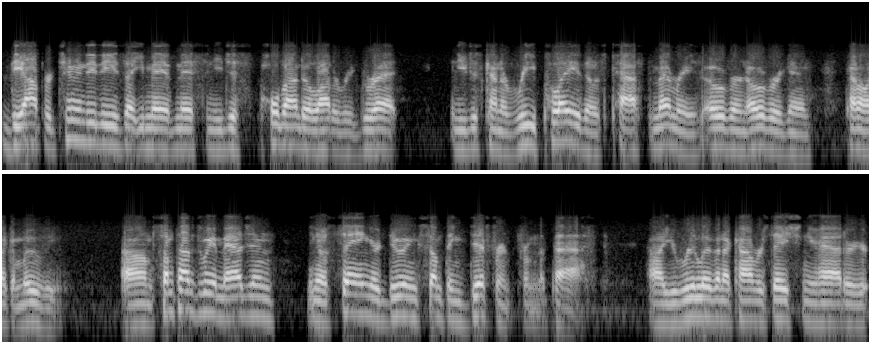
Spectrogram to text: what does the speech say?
the opportunities that you may have missed and you just hold on to a lot of regret and you just kind of replay those past memories over and over again kind of like a movie um, sometimes we imagine, you know, saying or doing something different from the past. Uh, you relive in a conversation you had or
